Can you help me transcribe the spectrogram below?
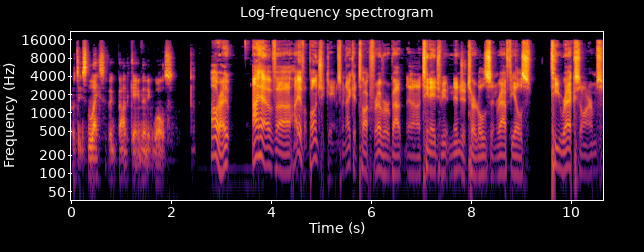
but it's less of a bad game than it was. All right. I have uh, I have a bunch of games. I mean, I could talk forever about uh, Teenage Mutant Ninja Turtles and Raphael's T Rex arms,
